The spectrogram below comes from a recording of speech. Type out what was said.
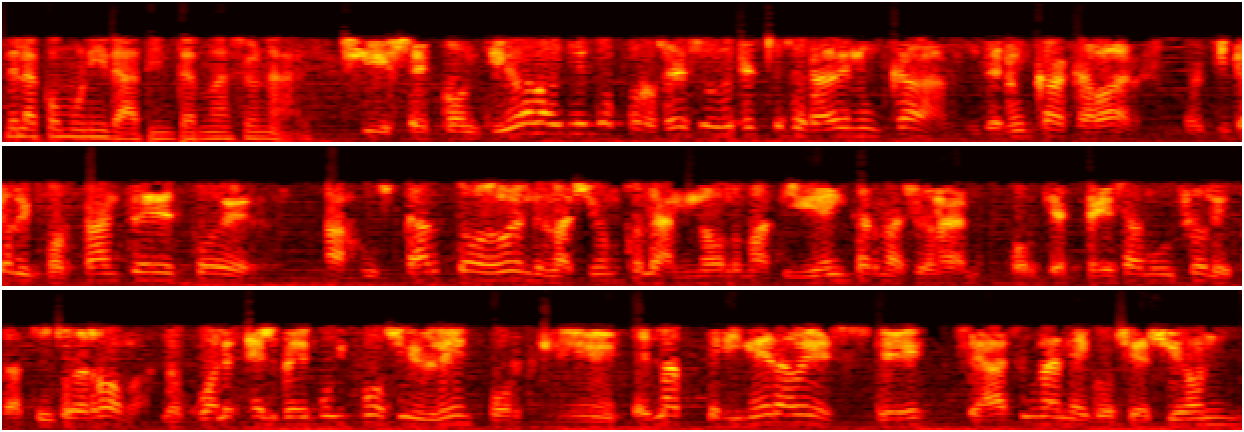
de la comunidad internacional. Si se continúan abriendo procesos, esto será de nunca, de nunca acabar. Lo importante es poder ajustar todo en relación con la normatividad internacional, porque pesa mucho el Estatuto de Roma, lo cual él ve muy posible porque es la primera vez que se hace una negociación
